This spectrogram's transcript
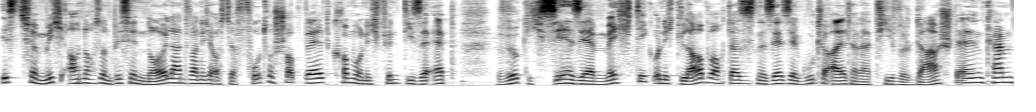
ist für mich auch noch so ein bisschen Neuland, wann ich aus der Photoshop-Welt komme und ich finde diese App wirklich sehr, sehr mächtig und ich glaube auch, dass es eine sehr, sehr gute Alternative darstellen kann.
